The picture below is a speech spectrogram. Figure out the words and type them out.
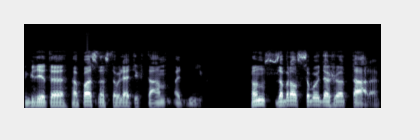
Где-то опасно оставлять их там одних. Он забрал с собой даже Атара,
